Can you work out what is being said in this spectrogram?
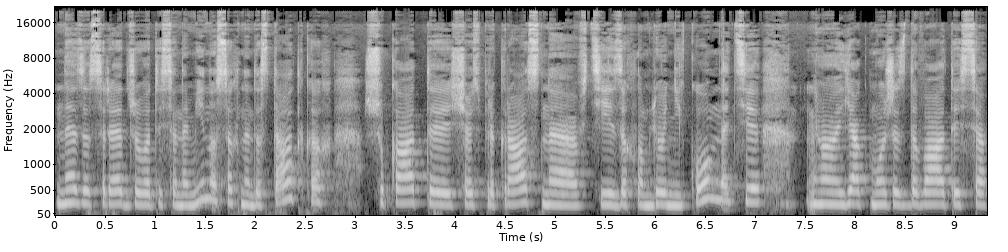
не зосереджуватися на мінусах, недостатках, шукати щось прекрасне в цій захламльоній комнаті, е, як може здаватися.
